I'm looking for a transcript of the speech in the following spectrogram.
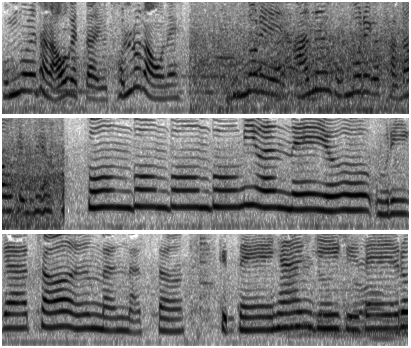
봄노래 다 나오겠다. 이거 절로 나오네. 봄노래 아는 봄노래가 다 나오겠네요. 봄봄봄 봄이 왔네요 우리가 처음 만났던 그때 향기 그대로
